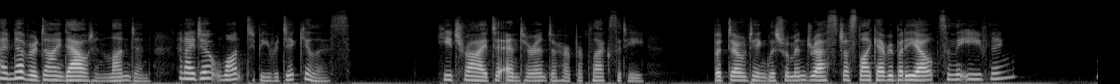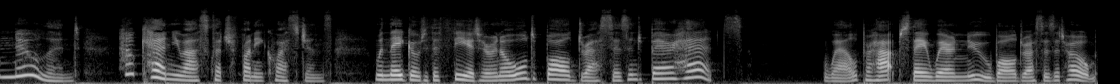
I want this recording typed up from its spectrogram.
"I've never dined out in London, and I don't want to be ridiculous." He tried to enter into her perplexity. "But don't Englishwomen dress just like everybody else in the evening?" "Newland, how can you ask such funny questions, when they go to the theatre in old ball dresses and bare heads?" "Well, perhaps they wear new ball dresses at home;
